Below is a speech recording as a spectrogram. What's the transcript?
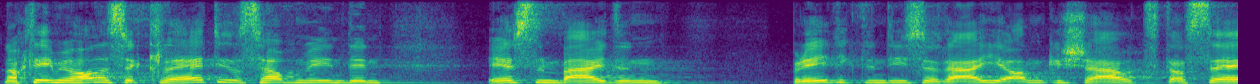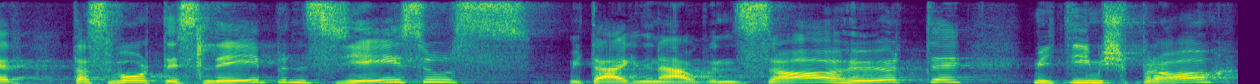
Nachdem Johannes erklärte, das haben wir in den ersten beiden Predigten dieser Reihe angeschaut, dass er das Wort des Lebens Jesus mit eigenen Augen sah, hörte, mit ihm sprach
